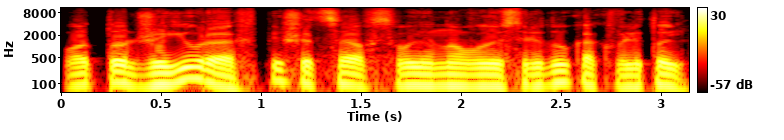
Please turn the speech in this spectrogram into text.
Вот тот же Юра впишется в свою новую среду как влитой.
